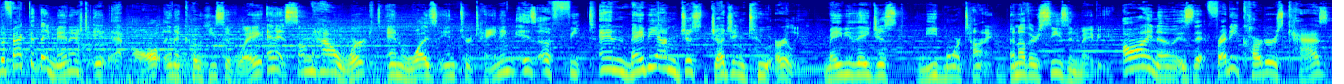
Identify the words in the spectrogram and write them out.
The fact that they managed it at all in a cohesive way and it somehow worked and was entertaining is a feat. And maybe I'm just judging too early. Maybe they just need more time. Another season, maybe. All I know is that Freddy Carter's Kaz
